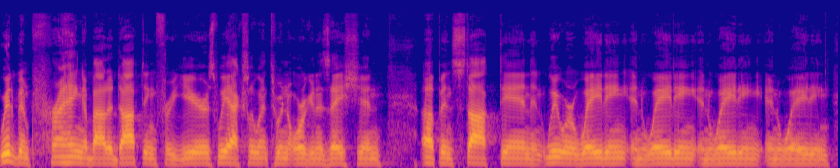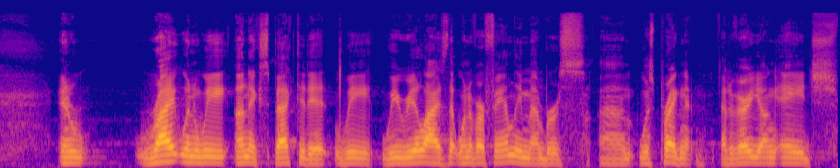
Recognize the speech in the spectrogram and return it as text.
we had been praying about adopting for years. We actually went through an organization up in Stockton, and we were waiting and waiting and waiting and waiting. And right when we unexpected it, we, we realized that one of our family members um, was pregnant at a very young age.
